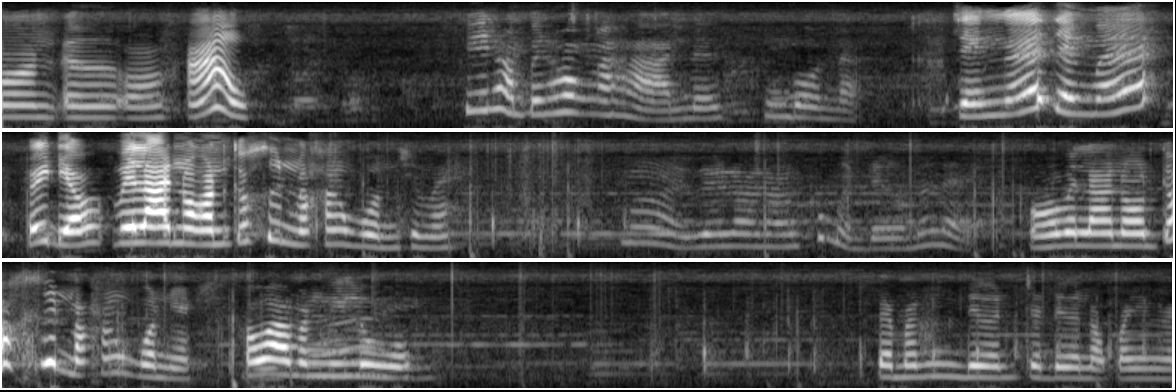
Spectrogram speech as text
นอนเอออ๋ออ้าวพี่ทำเป็นห้องอาหารเลยข้างบนน่ะ เจ๋งไหมเจ๋งไหมเฮ้ยเดี๋ยวเวลานอนก็ขึ้นมาข้างบนใช่ไหมไม่เวลานอนก็เหมือนเดิมนั่นแหละอ๋อเวลานอนก็ขึ้นมาข้างบนไงเพราะว่ามันมีรูแต่มันเดินจะเดินออกไปยังไง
